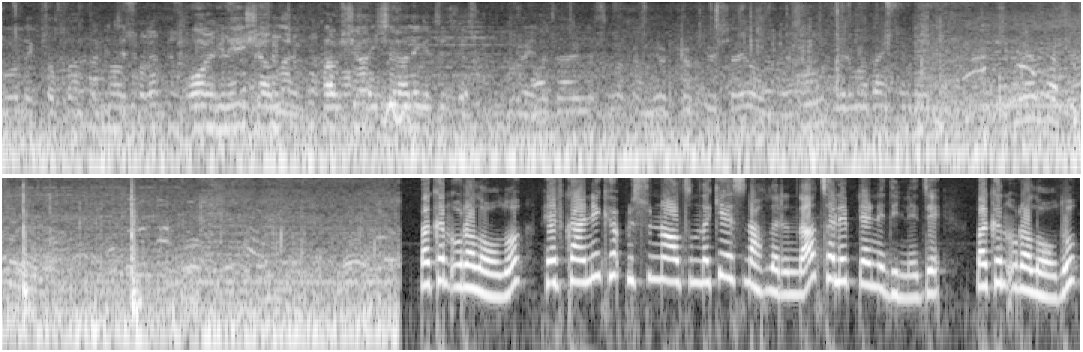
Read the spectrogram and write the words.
buradaki toplantıda bitirip 10 güne inşallah kavşağı işe hale getireceğiz burayı. Ailesi bakalım. Yok köprü şey oldu. Firmadan Bakan Uraloğlu, Fevkani Köprüsü'nün altındaki esnafların da taleplerini dinledi. Bakan Uraloğlu,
